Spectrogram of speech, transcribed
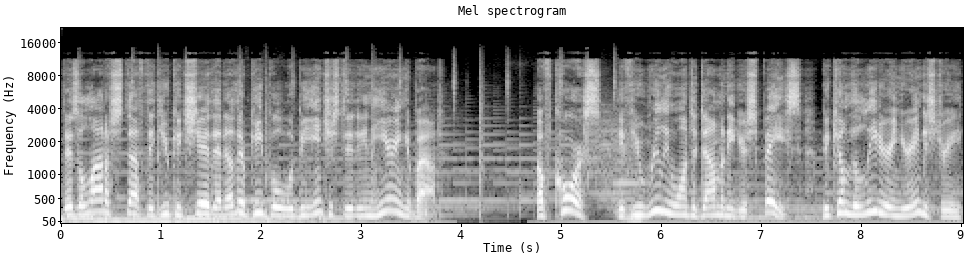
there's a lot of stuff that you could share that other people would be interested in hearing about. Of course, if you really want to dominate your space, become the leader in your industry,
